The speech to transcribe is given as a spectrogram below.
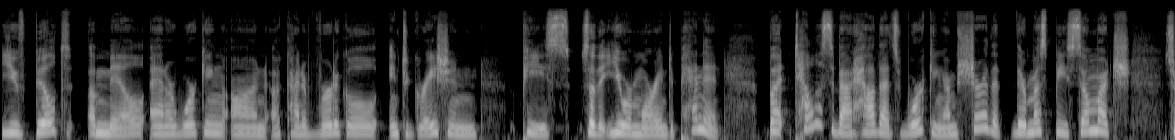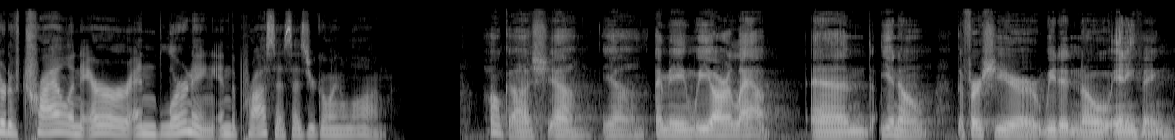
you've built a mill and are working on a kind of vertical integration piece so that you are more independent. But tell us about how that's working. I'm sure that there must be so much sort of trial and error and learning in the process as you're going along. Oh, gosh, yeah, yeah. I mean, we are a lab. And, you know, the first year we didn't know anything.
